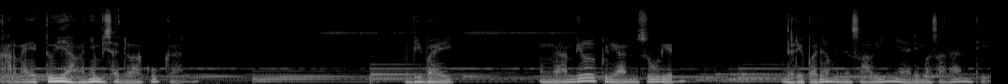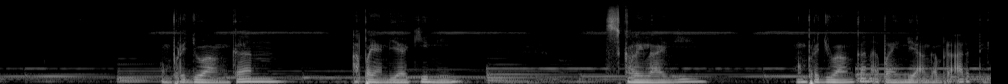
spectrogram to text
karena itu yang hanya bisa dilakukan. Lebih baik mengambil pilihan sulit daripada menyesalinya di masa nanti. Memperjuangkan apa yang diyakini, sekali lagi memperjuangkan apa yang dianggap berarti.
